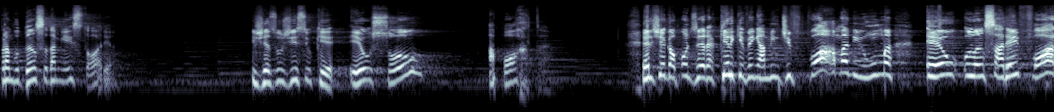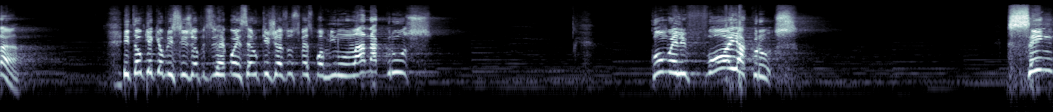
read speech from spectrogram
para a mudança da minha história. E Jesus disse o que? Eu sou a porta. Ele chega ao ponto de dizer: aquele que vem a mim de forma nenhuma, eu o lançarei fora. Então o que, que eu preciso? Eu preciso reconhecer o que Jesus fez por mim lá na cruz. Como ele foi à cruz, sem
